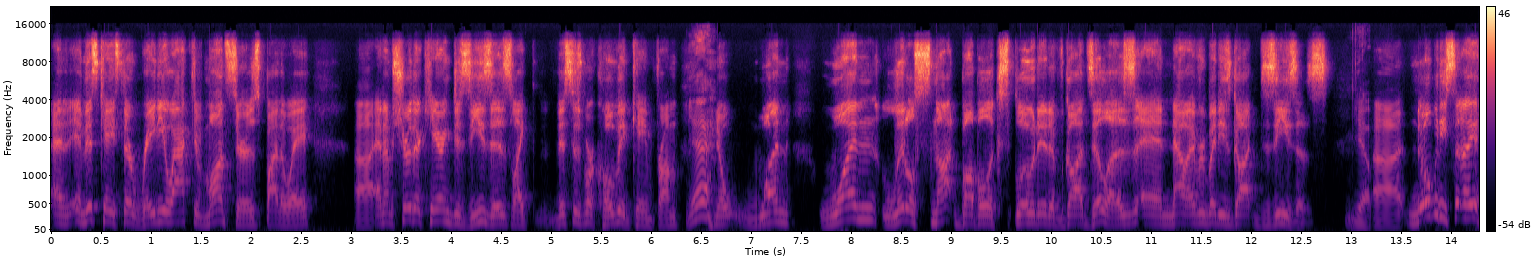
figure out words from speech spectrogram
and in this case, they're radioactive monsters. By the way, uh, and I'm sure they're carrying diseases. Like this is where COVID came from. Yeah. You know, one one little snot bubble exploded of Godzilla's, and now everybody's got diseases. Yeah. Uh, nobody. Uh,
